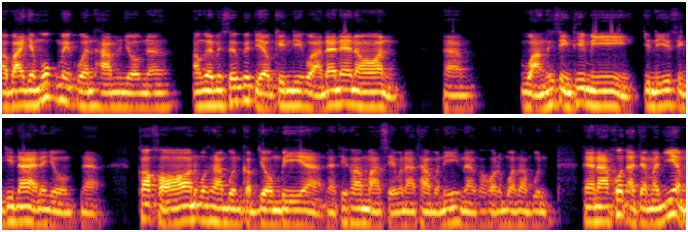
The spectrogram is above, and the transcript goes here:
อบายมุขไม่ควรทำโยมนะ เอาเงินไปซื้อก๋วยเตี๋ยวกินดีกว่าได้แน่นอนนะ หวังที่สิ่งที่มียินดีสิ่งที่ได้นะโยมนะก็ขออนุโมทนาบุญกับโยมเบียนะที่เข้ามาเสวนาธรรมวันนี้นะก็ขออนุโมทนาบุญในอนาคตอาจจะมาเยี่ยม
